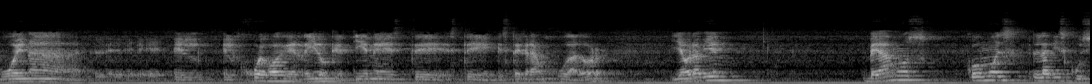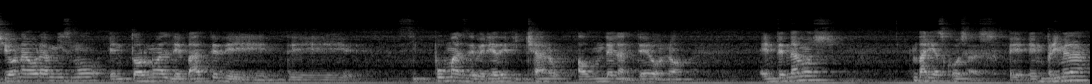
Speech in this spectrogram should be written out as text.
buena, eh, el, el, juego aguerrido que tiene este, este, este gran jugador. Y ahora bien, veamos cómo es la discusión ahora mismo en torno al debate de, si Pumas debería de fichar a un delantero o no. Entendamos varias cosas. Eh, en primera,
